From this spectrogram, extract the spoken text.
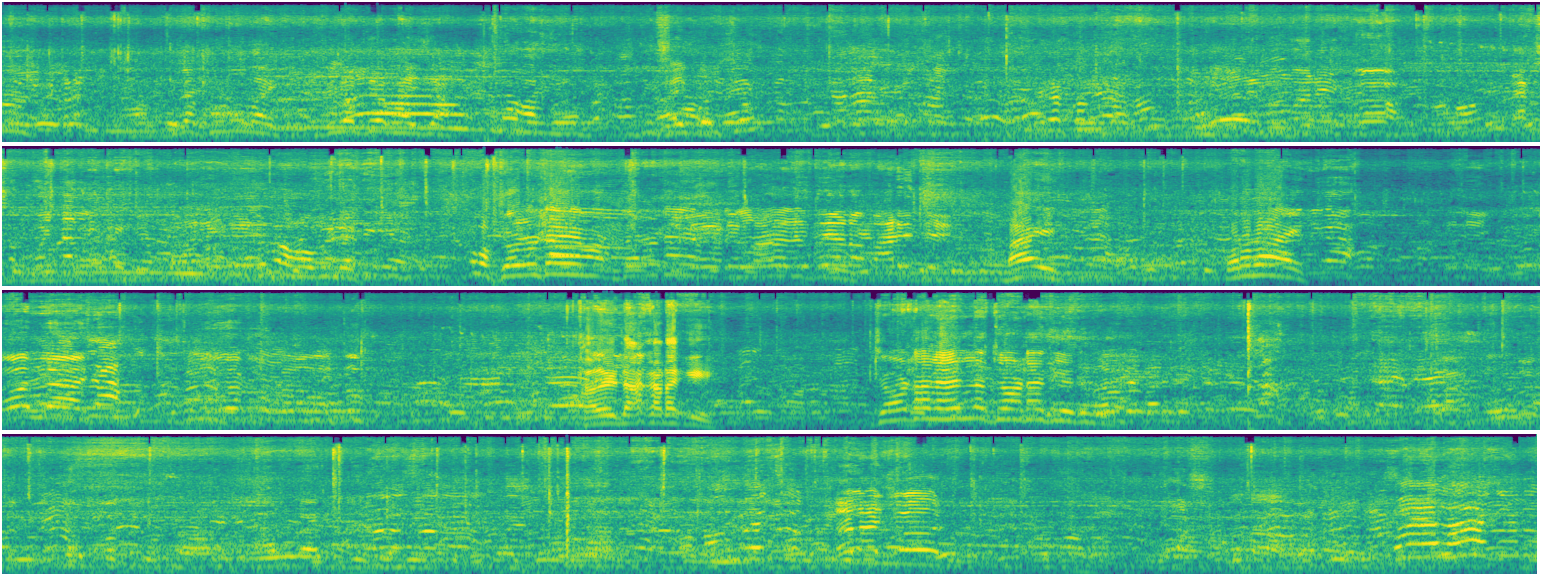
বড় ভাই খালি টাকাটা কি? জটা লাগলে জটা দিয়ে দেবো। দিয়ে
